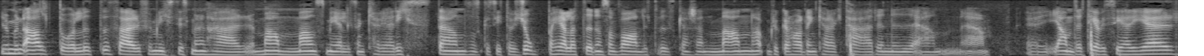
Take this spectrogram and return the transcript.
Ja men allt då, lite så här feministiskt med den här mamman som är liksom karriäristen som ska sitta och jobba hela tiden som vanligtvis kanske en man brukar ha den karaktären i en eh, eh, i andra tv-serier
